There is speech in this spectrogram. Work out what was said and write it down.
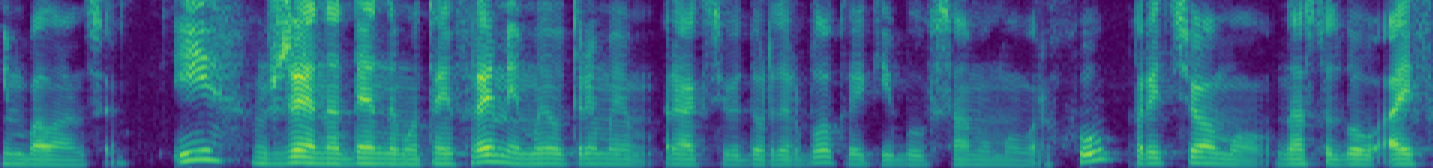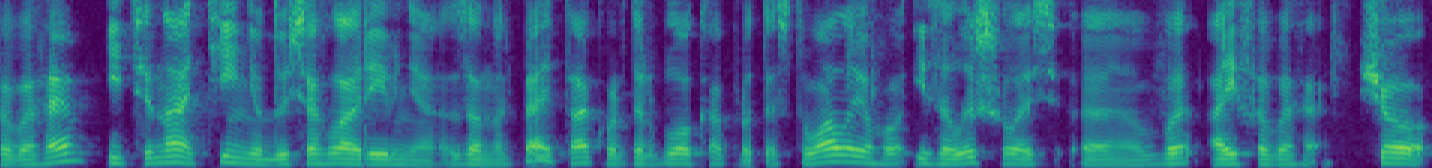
імбаланси. І вже на денному таймфреймі ми отримаємо реакцію від ордерблока, який був в самому верху. При цьому у нас тут був IFVG, і ціна тінню досягла рівня за 0,5. Так, ордерблока протестувала його і залишилась е, в IFVG, що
